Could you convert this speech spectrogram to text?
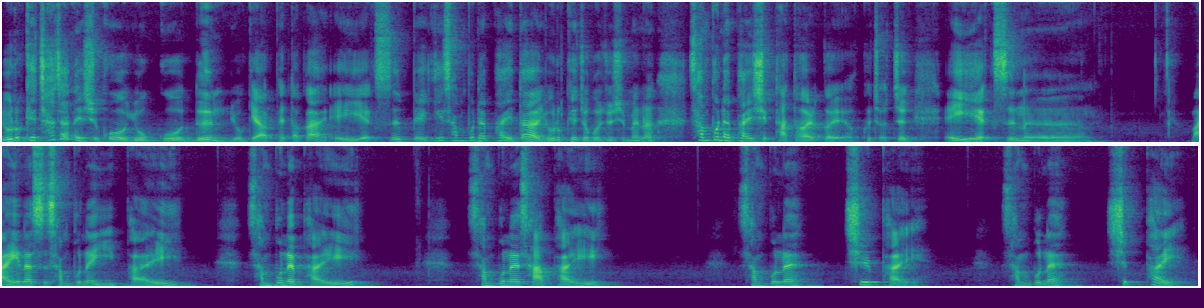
요렇게 찾아내시고 요거는 여기 앞에다가 ax 빼기 3분의 파이다 요렇게 적어주시면은 3분의 파이씩 다 더할 거예요. 그죠? 즉 ax는 마이너스 3분의 2파이 3분의 파이 3분의 4파이 3분의 7파이 3분의 10파이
